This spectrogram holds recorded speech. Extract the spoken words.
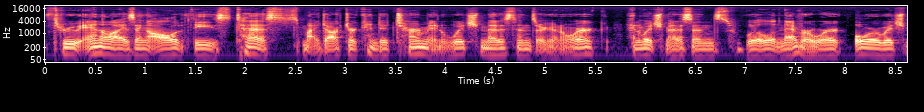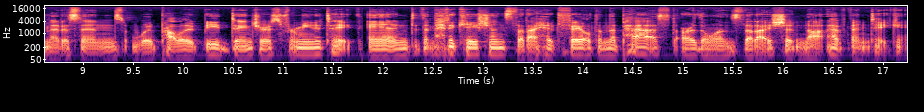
Through analyzing all of these tests, my doctor can determine which medicines are going to work and which medicines will never work or which medicines would probably be dangerous for me to take. And the medications that I had failed in the past are the ones that I should not have been taking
